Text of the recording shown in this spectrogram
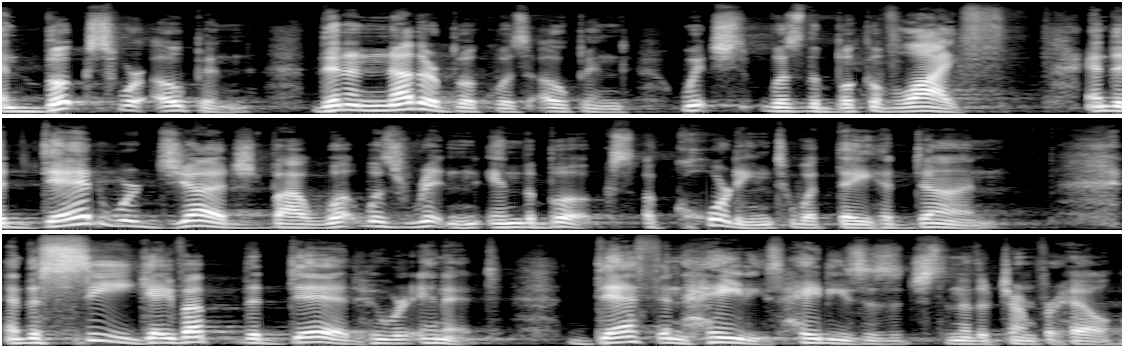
and books were opened. Then another book was opened, which was the book of life. And the dead were judged by what was written in the books according to what they had done. And the sea gave up the dead who were in it. Death and Hades, Hades is just another term for hell.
